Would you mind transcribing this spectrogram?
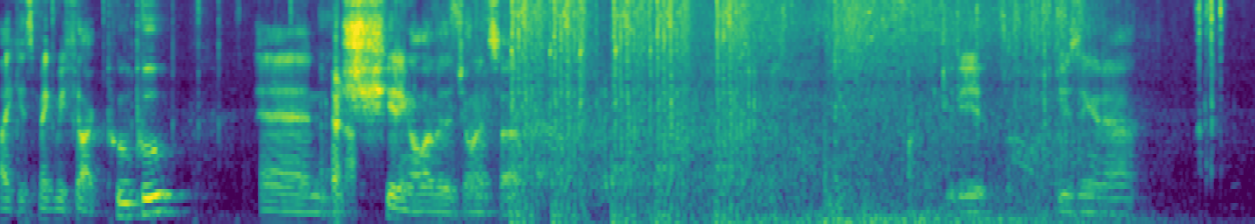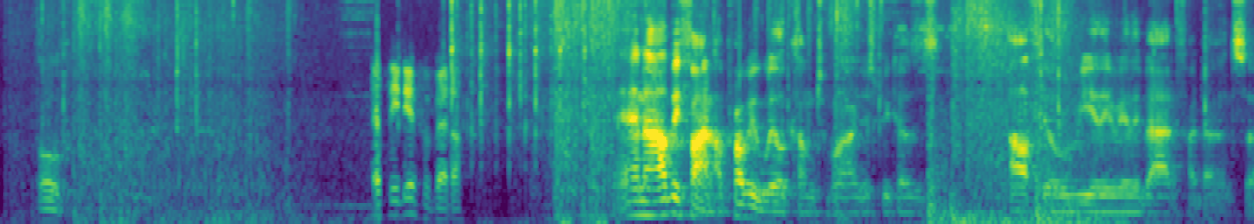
Like it's making me feel like poo poo, and shitting all over the joint. So, fucking idiot, using it. Uh, oh, If they do for better. and I'll be fine. I'll probably will come tomorrow, just because I'll feel really really bad if I don't. So,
